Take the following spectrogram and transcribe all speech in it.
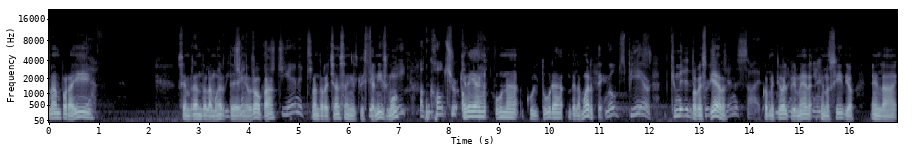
van por ahí sembrando la muerte en Europa, cuando rechazan el cristianismo, crean una cultura de la muerte. Robespierre cometió el primer genocidio en la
